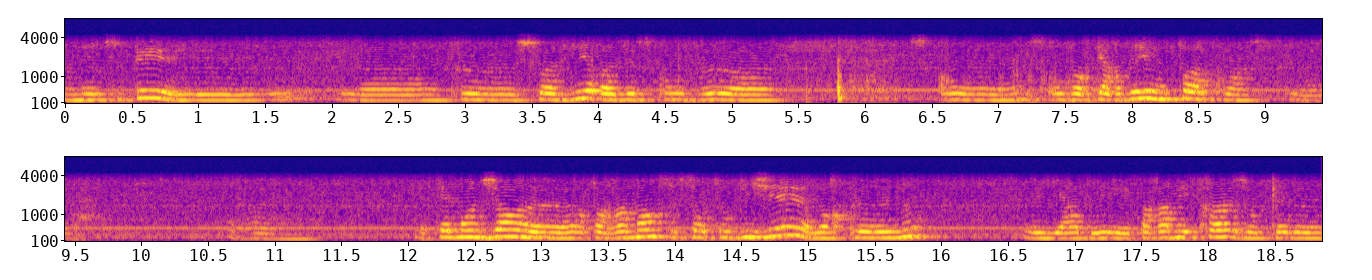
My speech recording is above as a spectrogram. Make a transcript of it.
on est équipé et, euh, on peut choisir de ce qu'on veut, euh, ce qu'on veut regarder ou pas, quoi. Il y a tellement de gens apparemment se sentent obligés, alors que non. Il y a des paramétrages auxquels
